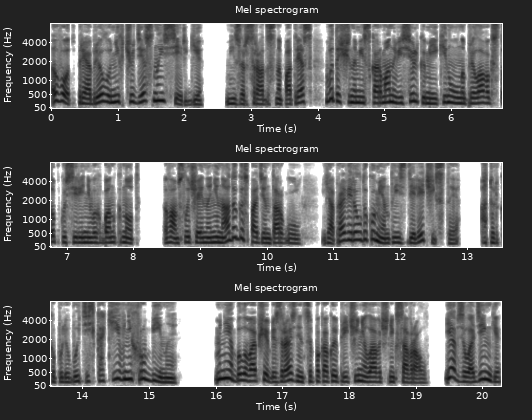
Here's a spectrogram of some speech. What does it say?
Вот, приобрел у них чудесные серьги. Мизерс радостно потряс вытащенными из кармана висюльками и кинул на прилавок стопку сиреневых банкнот. «Вам, случайно, не надо, господин Торгул? Я проверил документы, изделия чистые. А только полюбуйтесь, какие в них рубины!» Мне было вообще без разницы, по какой причине лавочник соврал. Я взяла деньги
